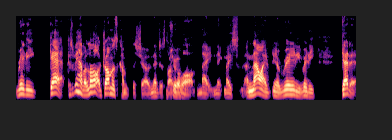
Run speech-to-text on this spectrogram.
really get because we have a lot of drummers come to the show and they're just like, sure. "What, mate, Nick Mason?" And now I, you know, really, really get it.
